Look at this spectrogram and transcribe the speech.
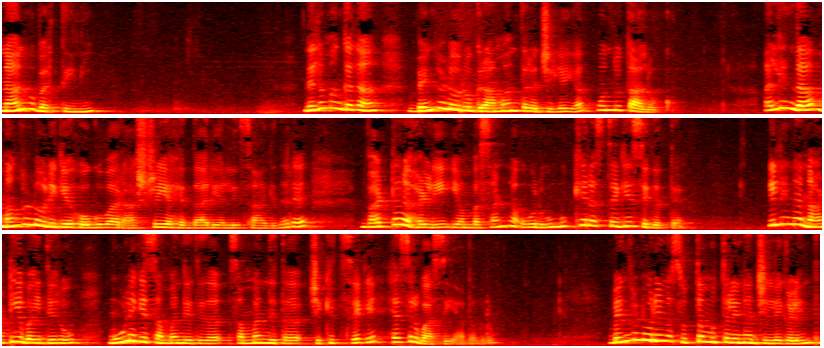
ನಾನು ಬರ್ತೀನಿ. ನೆಲಮಂಗಲ, ಬೆಂಗಳೂರು ಗ್ರಾಮಾಂತರ ಜಿಲ್ಲೆಯ ಒಂದು ತಾಲೂಕು. ಅಲ್ಲಿಂದ ಮಂಗಳೂರಿಗೆ ಹೋಗುವ ರಾಷ್ಟ್ರೀಯ ಹೆದ್ದಾರಿಯಲ್ಲಿ ಸಾಗಿದರೆ ಭಟ್ಟರಹಳ್ಳಿ ಎಂಬ ಸಣ್ಣ ಊರು ಮುಖ್ಯ ರಸ್ತೆಗೆ ಸಿಗುತ್ತೆ. ಇಲ್ಲಿನ ನಾಟಿ ವೈದ್ಯರು ಮೂಳೆಗೆ ಸಂಬಂಧಿತ ಸಂಬಂಧಿತ ಚಿಕಿತ್ಸೆಗೆ ಹೆಸರುವಾಸಿಯಾದವರು. ಬೆಂಗಳೂರಿನ ಸುತ್ತಮುತ್ತಲಿನ ಜಿಲ್ಲೆಗಳಿಂದ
